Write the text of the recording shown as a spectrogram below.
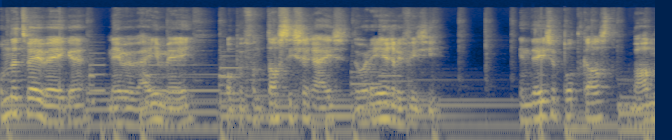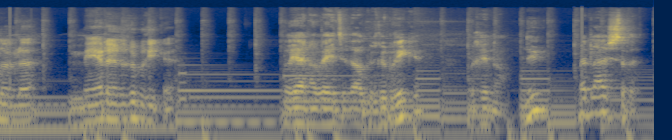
Om de twee weken nemen wij je mee op een fantastische reis door de Eredivisie. In deze podcast behandelen we meerdere rubrieken. Wil jij nou weten welke rubrieken? Begin dan nu met luisteren.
